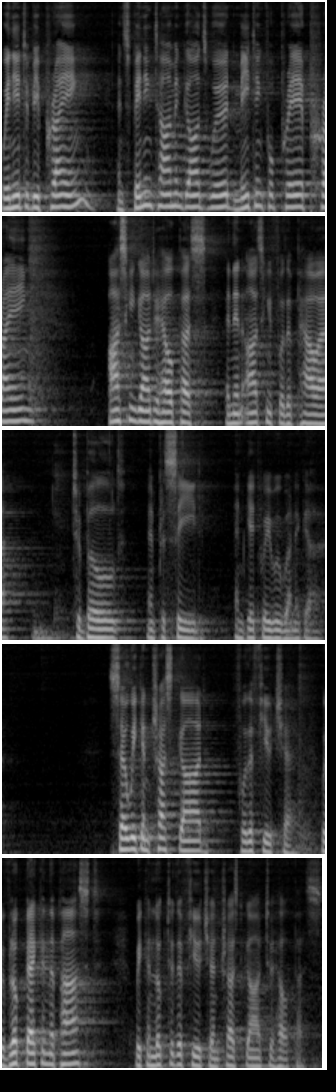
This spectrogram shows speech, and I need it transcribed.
we need to be praying and spending time in God's Word, meeting for prayer, praying, asking God to help us, and then asking for the power to build and proceed and get where we want to go. So we can trust God for the future. We've looked back in the past, we can look to the future and trust God to help us.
